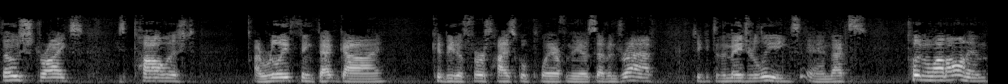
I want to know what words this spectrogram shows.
those strikes. He's polished. I really think that guy could be the first high school player from the 07 draft to get to the major leagues, and that's putting a lot on him.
